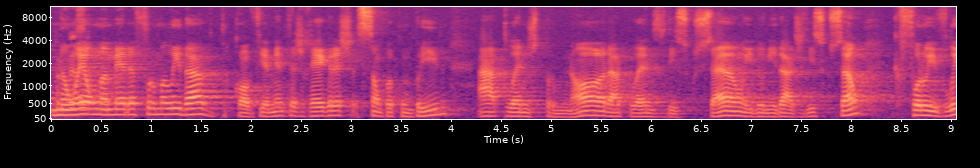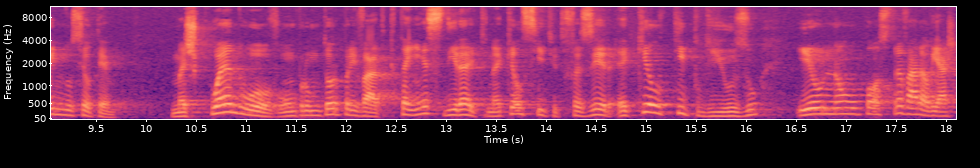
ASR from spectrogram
Não é uma mera formalidade, porque obviamente as regras são para cumprir. Há planos de pormenor, há planos de execução e de unidades de execução que foram evoluindo no seu tempo. Mas quando houve um promotor privado que tem esse direito naquele sítio de fazer aquele tipo de uso, eu não o posso travar. Aliás,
